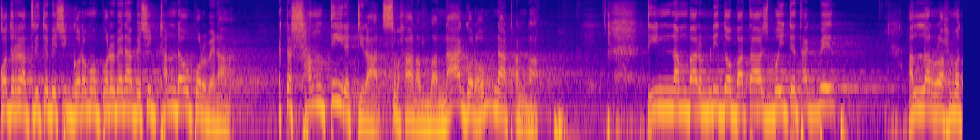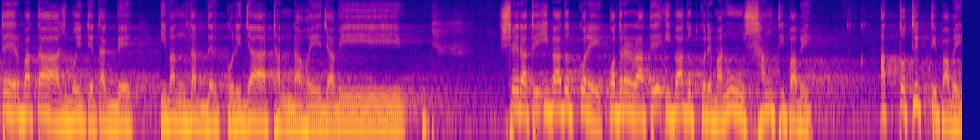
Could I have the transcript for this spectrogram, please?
কদর রাত্রিতে বেশি গরমও পড়বে না, বেশি ঠান্ডাও পড়বে না। একটা শান্তির একটি রাত সুহান আল্লাহ না গরম, না ঠান্ডা। তিন নাম্বার, মৃদ বাতাস বইতে থাকবে। আল্লাহর রহমতের বাতাস বইতে থাকবে। ইমানদারদের কলিজা ঠান্ডা হয়ে যাবে। সে রাতে ইবাদত করে, কদরের রাতে ইবাদত করে মানুষ শান্তি পাবে, আত্মতৃপ্তি পাবে,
